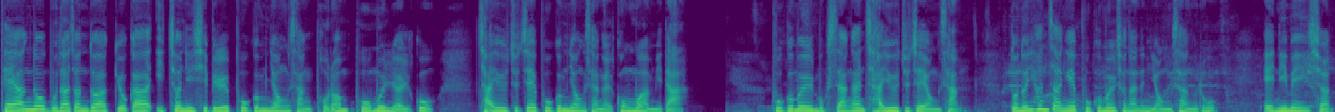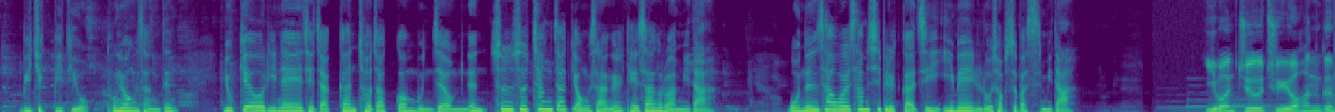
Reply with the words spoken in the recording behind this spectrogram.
대학로 문화전도학교가 2021 복음영상 포럼 봄을 열고 자유주제 복음 영상을 공모합니다. 복음을 묵상한 자유주제 영상 또는 현장의 복음을 전하는 영상으로 애니메이션, 뮤직비디오, 동영상 등 6개월 이내에 제작한 저작권 문제 없는 순수 창작 영상을 대상으로 합니다. 오는 4월 30일까지 이메일로 접수받습니다. 이번 주 주요 헌금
